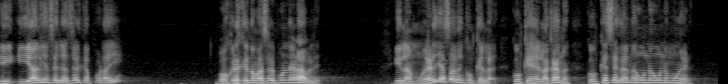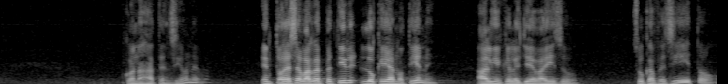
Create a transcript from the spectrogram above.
Y, alguien se le acerca por ahí. ¿Vos crees que no va a ser vulnerable? Y la mujer ya saben con qué, con qué se la gana. ¿Con qué se gana una una mujer? Con las atenciones. Entonces se va a repetir lo que ya no tienen. Alguien que le lleva ahí su, su cafecito,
